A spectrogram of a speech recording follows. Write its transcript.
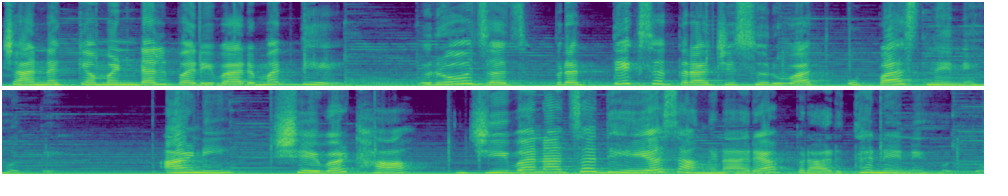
चाणक्य मंडल परिवारमध्ये रोजच प्रत्येक सत्राची सुरुवात उपासनेने होते. आणि शेवट हा जीवनाचं ध्येय सांगणाऱ्या प्रार्थनेने होतो.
